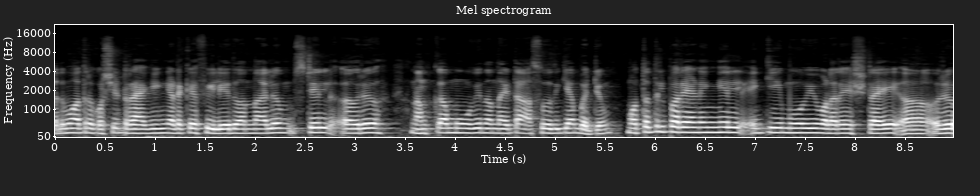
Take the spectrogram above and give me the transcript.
അതുമാത്രം കുറച്ച് ഡ്രാഗിങ് ഇടയ്ക്ക് ഫീൽ ചെയ്തു വന്നാലും സ്റ്റിൽ ഒരു നമുക്ക് ആ മൂവി നന്നായിട്ട് ആസ്വദിക്കാൻ പറ്റും. മൊത്തത്തിൽ പറയുകയാണെങ്കിൽ എനിക്ക് ഈ മൂവി വളരെ ഇഷ്ടമായി ഒരു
